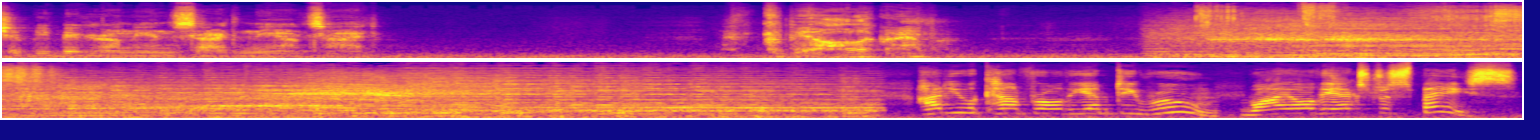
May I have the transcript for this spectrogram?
How can be bigger on the inside than the outside? It could be a hologram. How do you account for all the empty room? Why all the extra space?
